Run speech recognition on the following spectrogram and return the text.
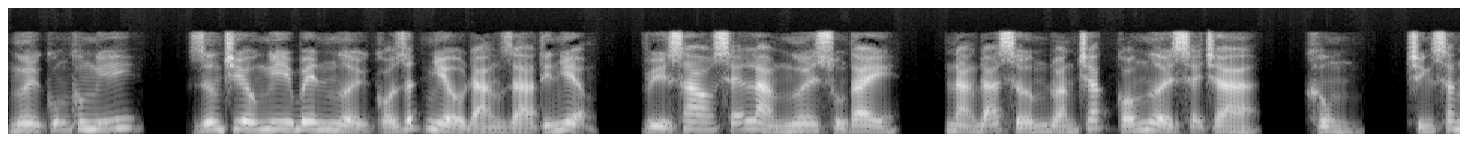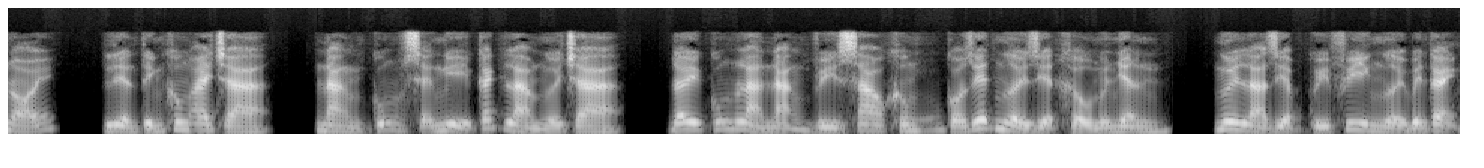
Ngươi cũng không nghĩ, Dương Chiêu nghi bên người có rất nhiều đáng giá tín nhiệm, vì sao sẽ làm ngươi xuống tay, nàng đã sớm đoán chắc có người sẽ tra, không, chính xác nói, liền tính không ai cha, nàng cũng sẽ nghĩ cách làm người cha, đây cũng là nàng vì sao không có giết người diệt khẩu nguyên nhân, ngươi là Diệp Quý Phi người bên cạnh,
